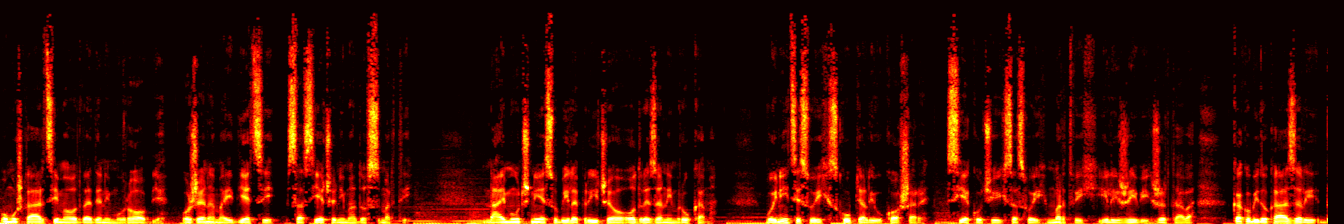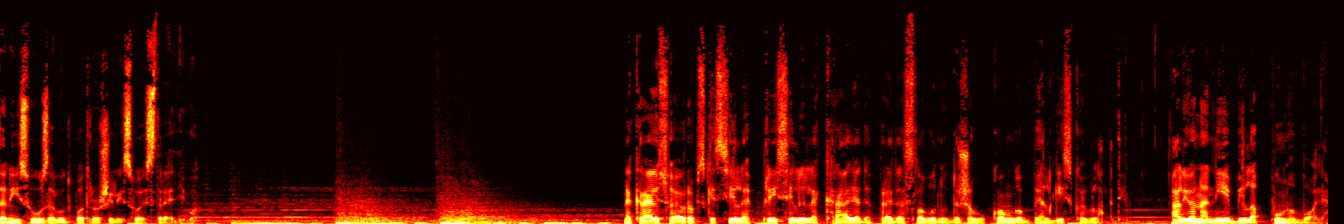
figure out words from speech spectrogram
o muškarcima odvedenim u roblje, o ženama i djeci sa sječenima do smrti. Najmučnije su bile priče o odrezanim rukama. Vojnici su ih skupljali u košare, sjekući ih sa svojih mrtvih ili živih žrtava, kako bi dokazali da nisu uzalud potrošili svoje streljivo. Na kraju su europske sile prisilile kralja da preda slobodnu državu Kongo belgijskoj vladi. Ali ona nije bila puno bolja.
